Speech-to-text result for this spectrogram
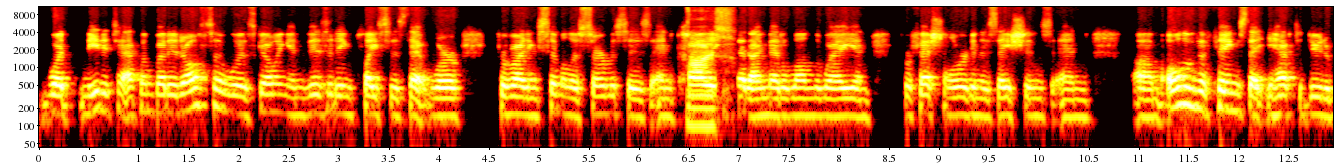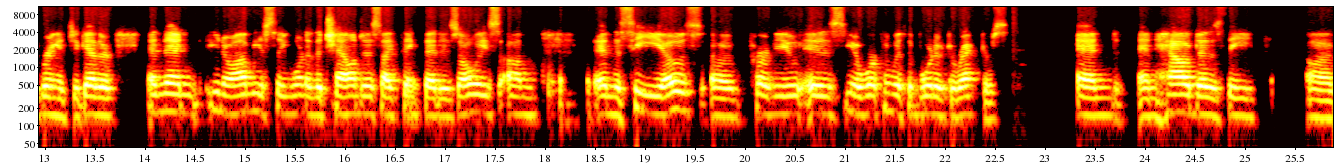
what needed to happen, but it also was going and visiting places that were providing similar services and colleagues nice. that I met along the way and professional organizations and um, all of the things that you have to do to bring it together. And then, you know, obviously, one of the challenges I think that is always um, in the CEO's uh, purview is, you know, working with the board of directors, and and how does the uh,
